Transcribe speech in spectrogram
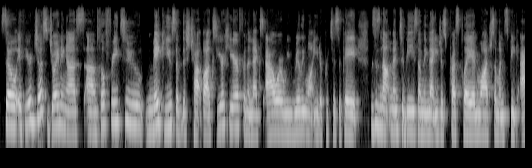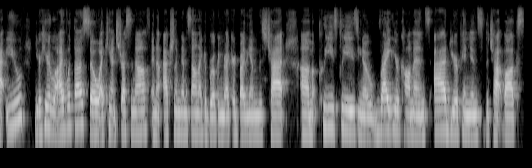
So if you're just joining us, um, feel free to make use of this chat box. You're here for the next hour. We really want you to participate. This is not meant to be something that you just press play and watch someone speak at you. You're here live with us, so I can't stress enough. And actually, I'm going to sound like a broken record by the end of this chat. Um, please, please, you know, write your comments, add your opinions to the chat box.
